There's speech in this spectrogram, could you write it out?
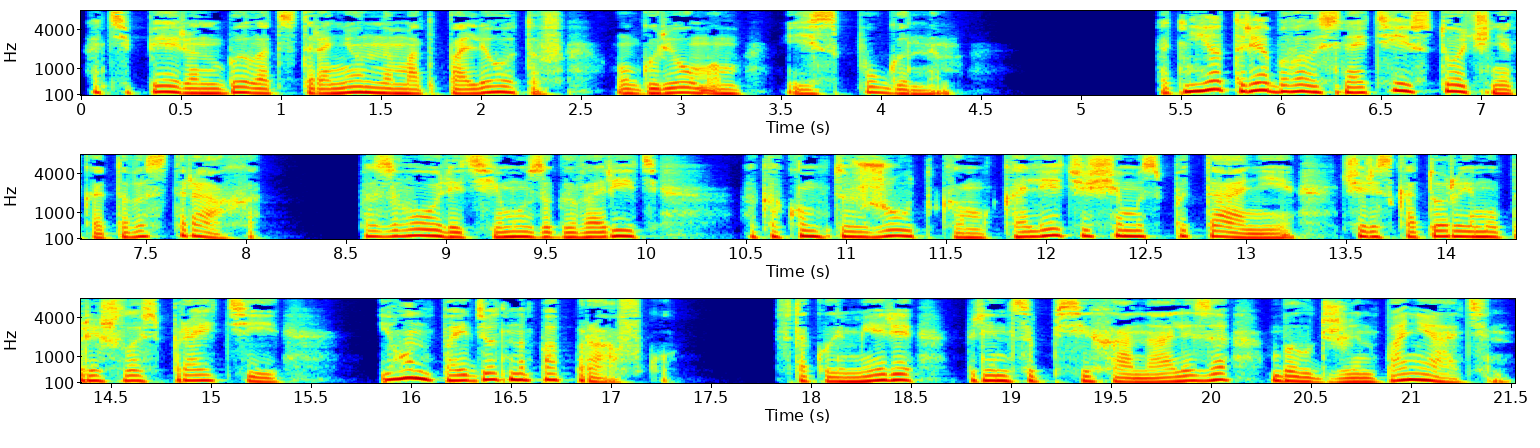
а теперь он был отстраненным от полетов, угрюмым и испуганным. От нее требовалось найти источник этого страха, позволить ему заговорить о каком-то жутком, калечащем испытании, через которое ему пришлось пройти, и он пойдет на поправку. В такой мере принцип психоанализа был Джин понятен.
